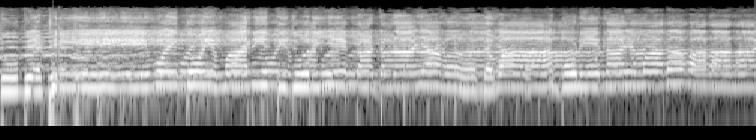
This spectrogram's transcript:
તું બેઠી હોય તોય મારી તિજોરીએ કાટના આવ દવા ગુણી ના મારા વારા ના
